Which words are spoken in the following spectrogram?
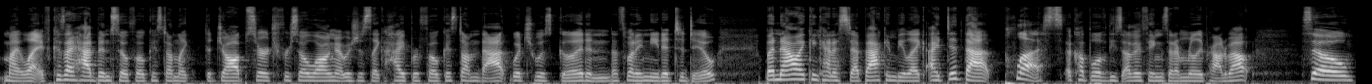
my life because I had been so focused on like the job search for so long. I was just like hyper focused on that, which was good and that's what I needed to do. But now I can kind of step back and be like, I did that plus a couple of these other things that I'm really proud about. So,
